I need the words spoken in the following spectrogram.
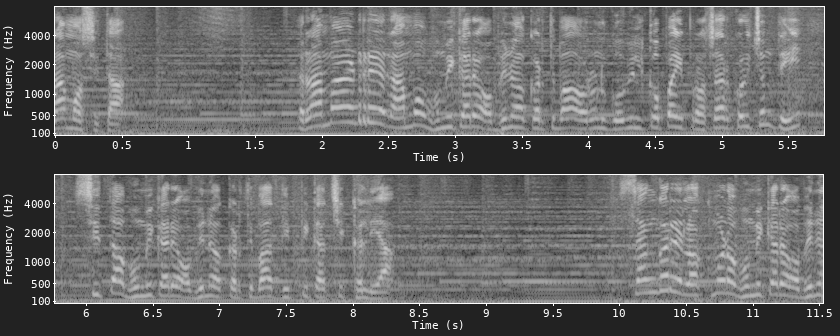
ରାମ ସୀତା। ରାମାୟଣରେ ରାମ ଭୂମିକାରେ ଅଭିନୟ କରିଥିବା ଅରୁଣ ଗୋବିଲଙ୍କ ପାଇଁ ପ୍ରଚାର କରିଛନ୍ତି ସୀତା ଭୂମିକାରେ ଅଭିନୟ କରିଥିବା ଦୀପିକା ଚିଖଲିଆ ସାଙ୍ଗରେ ଲକ୍ଷ୍ମଣ ଭୂମିକାରେ ଅଭିନୟ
